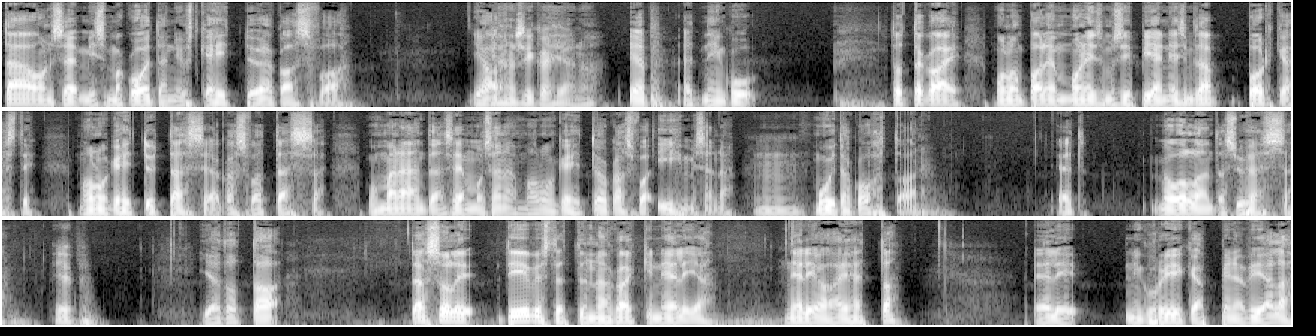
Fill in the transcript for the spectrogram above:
Tää on se, missä mä koitan just kehittyä ja kasvaa. Ja Ihan sikahienoa. Jep, että niinku, totta kai mulla on paljon monia semmosia pieniä, esimerkiksi tää podcasti. Mä haluan kehittyä tässä ja kasvaa tässä, mutta mä näen tämän semmosena, että mä haluan kehittyä ja kasvaa ihmisenä Mm. muita kohtaan. Et me ollaan tässä yhdessä. Jep. Ja tota, tässä oli tiivistetty nämä kaikki neljä, neljä aihetta. Eli niinku recappina vielä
